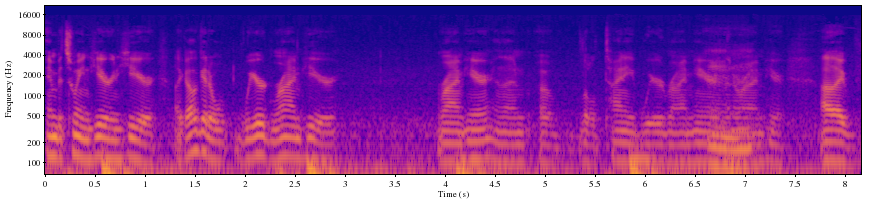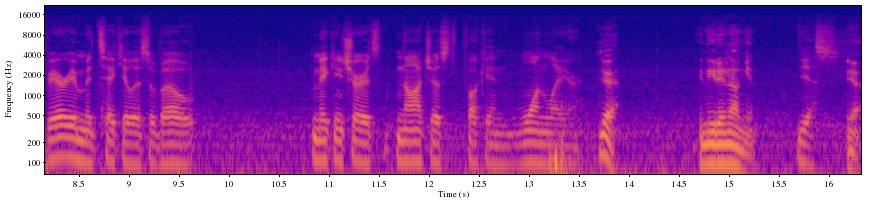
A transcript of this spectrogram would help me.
in between here and here. Like I'll get a weird rhyme here, rhyme here, and then a little tiny weird rhyme here, and then Mm-hmm. a rhyme here. I like very meticulous about making sure it's not just fucking one layer. yeah. You need an onion. Yes. Yeah.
